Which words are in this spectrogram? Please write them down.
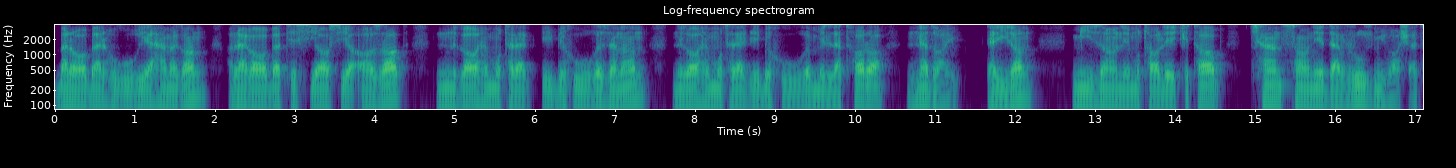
برابر حقوقی همگان رقابت سیاسی آزاد نگاه مترقی به حقوق زنان نگاه مترقی به حقوق ملت ها را نداریم. در ایران میزان مطالعه کتاب چند ثانیه در روز می باشد.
